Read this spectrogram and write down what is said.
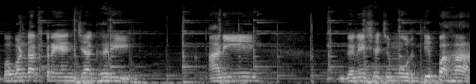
बबन डॉक्टर यांच्या घरी आणि गणेशाची मूर्ती पहा.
